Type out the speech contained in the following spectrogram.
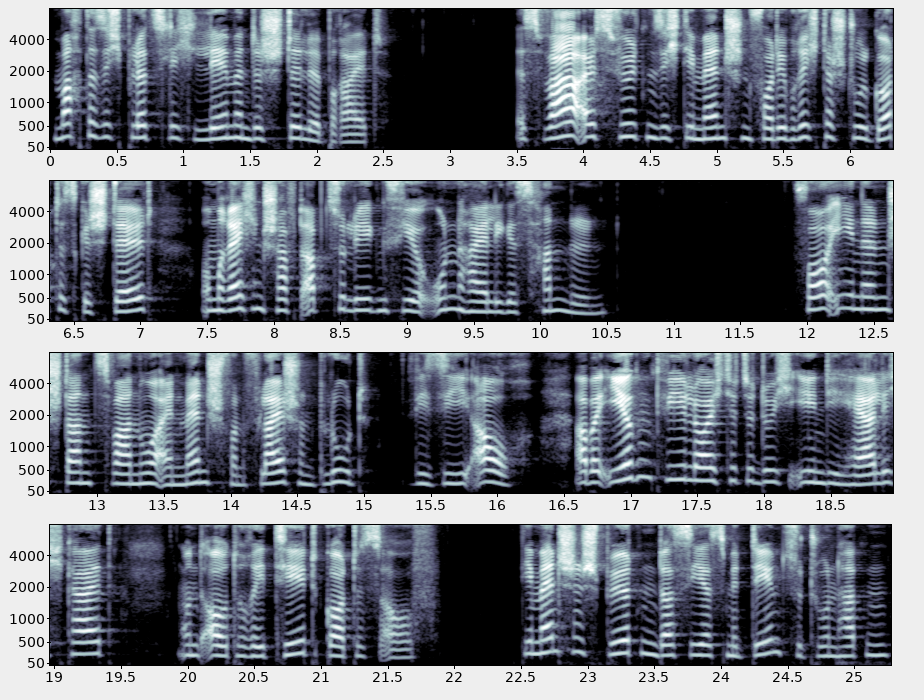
machte sich plötzlich lähmende Stille breit. Es war, als fühlten sich die Menschen vor dem Richterstuhl Gottes gestellt, um Rechenschaft abzulegen für ihr unheiliges Handeln. Vor ihnen stand zwar nur ein Mensch von Fleisch und Blut, wie sie auch, aber irgendwie leuchtete durch ihn die Herrlichkeit und Autorität Gottes auf. Die Menschen spürten, dass sie es mit dem zu tun hatten,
